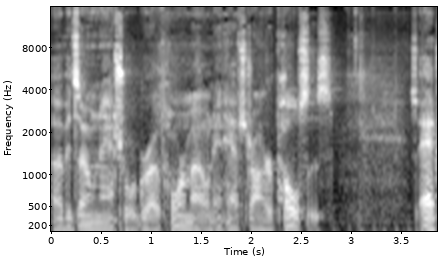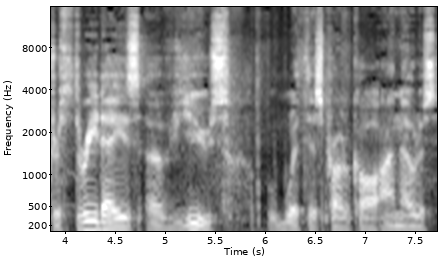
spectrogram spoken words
of its own natural growth hormone and have stronger pulses. So, after three days of use with this protocol, I noticed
